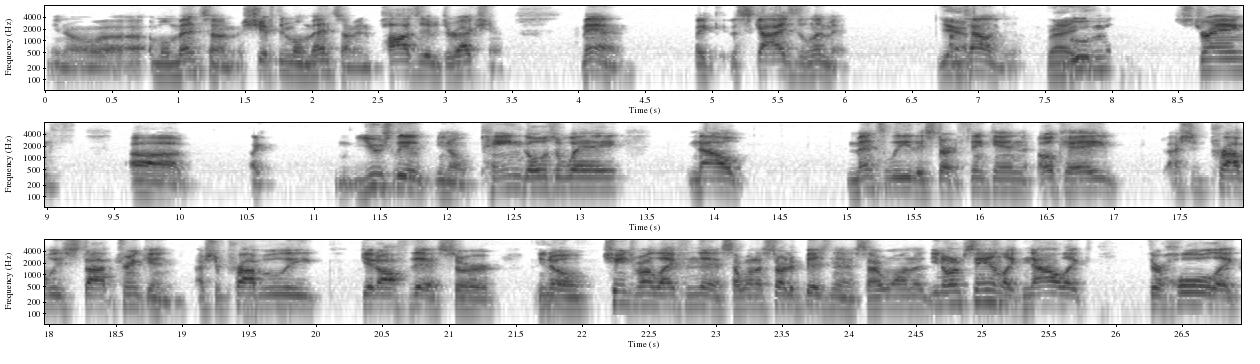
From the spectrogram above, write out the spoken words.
you know, uh, a momentum, a shift in momentum in a positive direction. Man, like the sky's the limit. I'm telling you. Right. Movement, strength, uh, like usually, you know, pain goes away. Now, mentally, they start thinking, okay, I should probably stop drinking. I should probably get off this or, you Yeah. know, change my life in this. I want to start a business. I want to, you know what I'm saying? Like now, like their whole like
